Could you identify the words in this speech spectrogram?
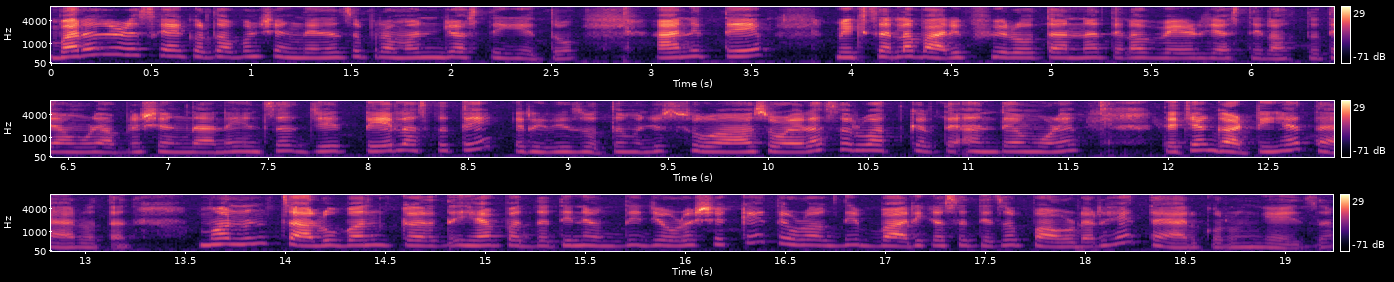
बऱ्याच वेळेस काय करतो आपण शेंगदाण्याचं प्रमाण जास्त घेतो आणि ते मिक्सरला बारीक फिरवताना त्याला वेळ जास्त लागतो. त्यामुळे आपल्या शेंगदाण्याचं जे तेल असतं ते रिलीज होतं. म्हणजे सो सोळायला सुरुवात करते आणि त्यामुळे त्याच्या गाठी ह्या तयार होतात. म्हणून चालू बंद करते ह्या पद्धतीने अगदी जेवढं शक्य आहे तेवढं अगदी बारीक असं त्याचं पावडर हे तयार करून घ्यायचं.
